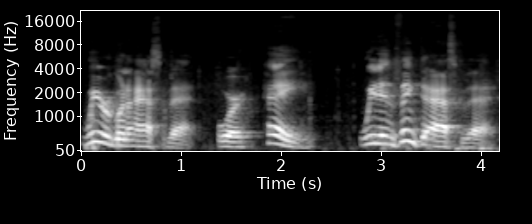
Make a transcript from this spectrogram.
we were going to ask that. Or, hey, we didn't think to ask that.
